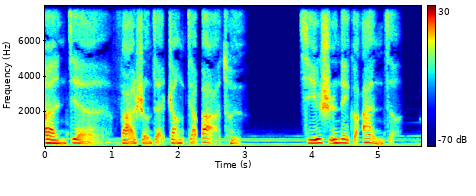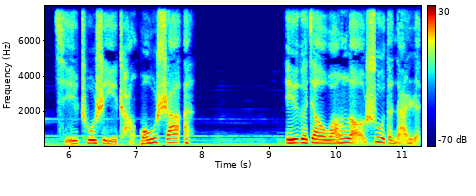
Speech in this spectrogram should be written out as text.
案件发生在张家坝村，其实那个案子起初是一场谋杀案。一个叫王老树的男人，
